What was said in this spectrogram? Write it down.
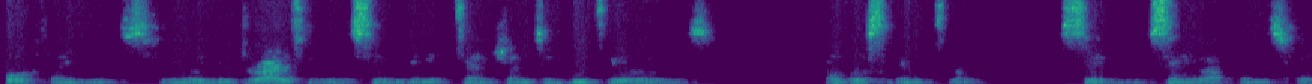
core things. You know, you write and you see the attention to details, all those things like similar things for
